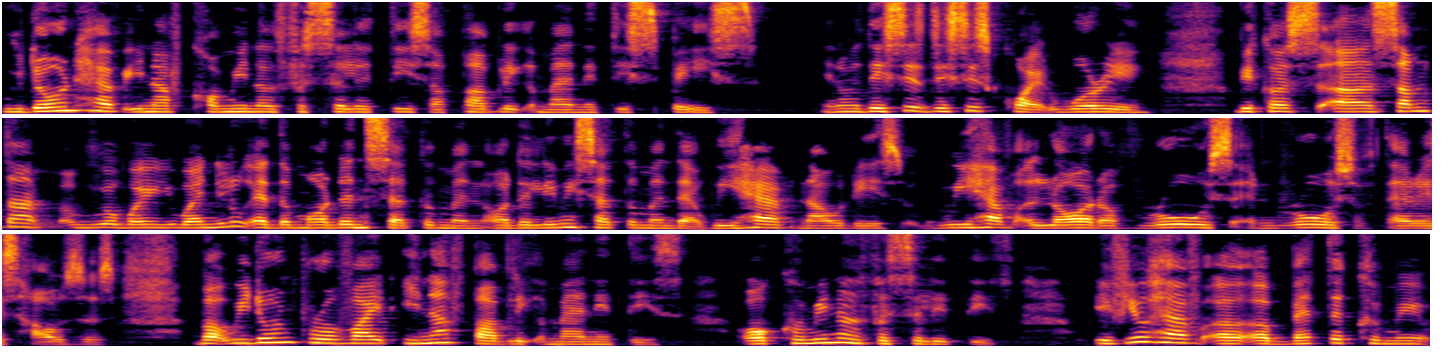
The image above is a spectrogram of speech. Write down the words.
we don't have enough communal facilities or public amenity space you know this is this is quite worrying because uh, sometimes when, when you look at the modern settlement or the living settlement that we have nowadays we have a lot of rows and rows of terrace houses but we don't provide enough public amenities or communal facilities if you have a, a better commu-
